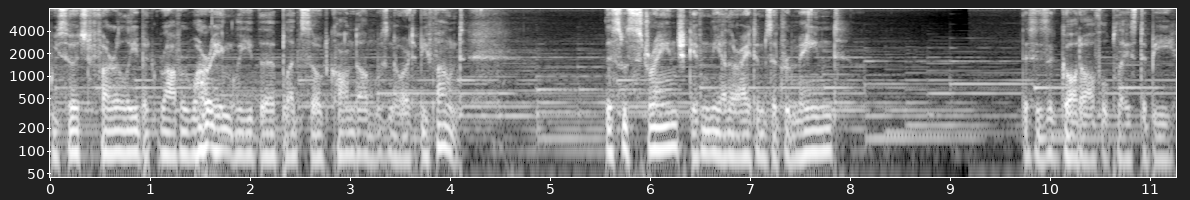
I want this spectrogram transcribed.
We searched thoroughly, but rather worryingly, the blood-soaked condom was nowhere to be found. This was strange given the other items that remained. This is a god-awful place to be.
